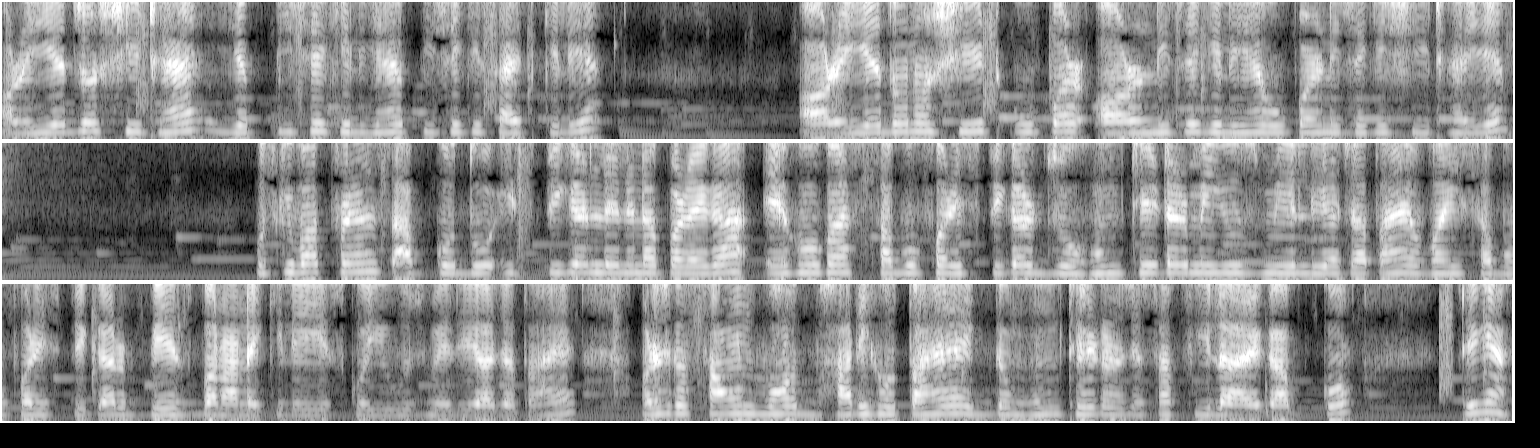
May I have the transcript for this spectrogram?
और ये जो शीट है, ये पीछे के लिए है, पीछे की साइड के लिए। और ये दोनों शीट ऊपर और नीचे के लिए है, ऊपर नीचे की शीट है ये। उसके बाद फ्रेंड्स आपको दो स्पीकर ले लेना पड़ेगा। एक होगा सब ऊफर स्पीकर जो होम थिएटर में यूज़ में लिया जाता है, वही सब ऊफर स्पीकर बेस बनाने के लिए इसको यूज़ में लिया जाता है। और इसका साउंड बहुत भारी होता है, एकदम होम थिएटर जैसा फील आएगा आपको, ठीक है?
